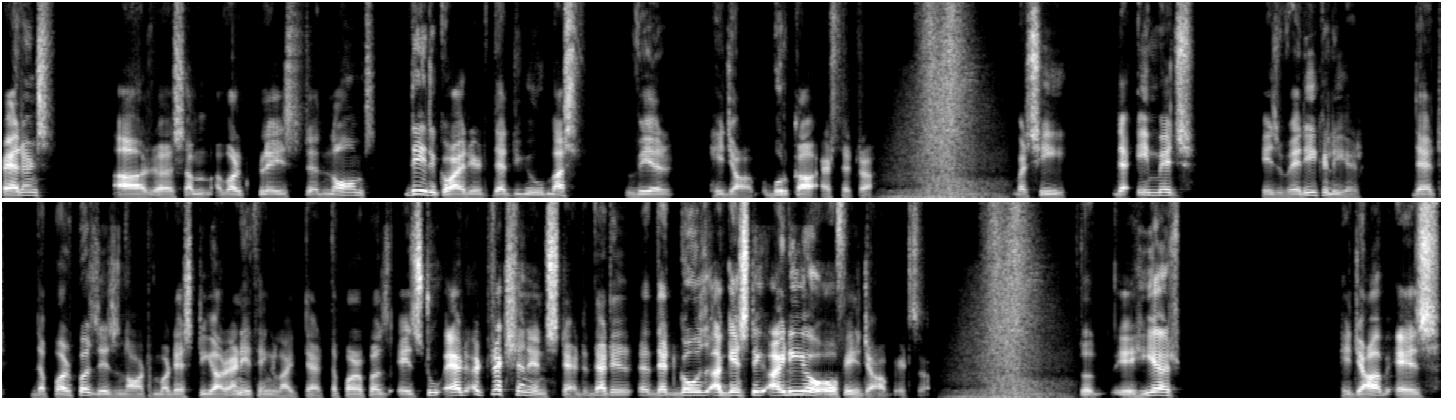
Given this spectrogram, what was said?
parents or uh, some workplace uh, norms they require it that you must wear hijab, burqa, etc. But see, the image is very clear that the purpose is not modesty or anything like that. The purpose is to add attraction instead. That is uh, that goes against the idea of hijab itself. So here, hijab as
